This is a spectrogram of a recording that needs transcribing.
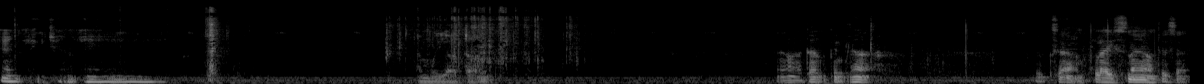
Gently, gently. And we are done. Now, I don't think that looks out of place now, does it?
